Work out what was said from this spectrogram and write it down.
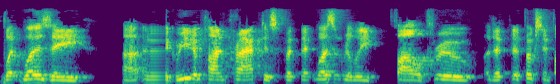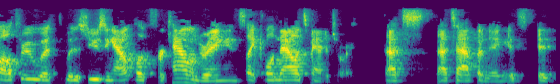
what was a uh, an agreed upon practice, but that wasn't really followed through, that, that folks didn't follow through with was using Outlook for calendaring. And it's like, well, now it's mandatory. That's that's happening. It's it.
